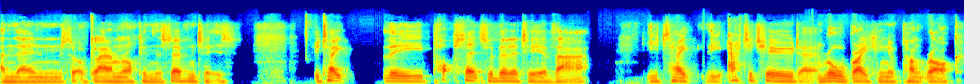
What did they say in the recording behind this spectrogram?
and then sort of glam rock in the 70s you take the pop sensibility of that you take the attitude and rule breaking of punk rock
